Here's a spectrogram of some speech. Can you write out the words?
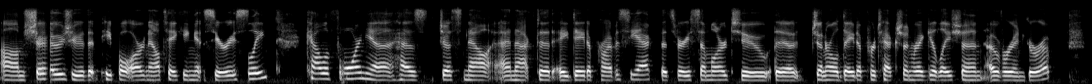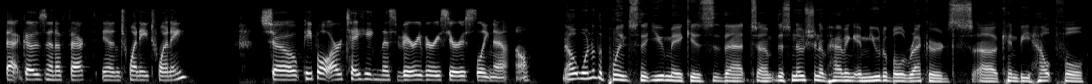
um, shows you that people are now taking it seriously. California has just now enacted a Data Privacy Act that's very similar to the General Data Protection Regulation over in Europe. That goes in effect in 2020. So people are taking this very, very seriously now. Now, one of the points that you make is that um, this notion of having immutable records uh, can be helpful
